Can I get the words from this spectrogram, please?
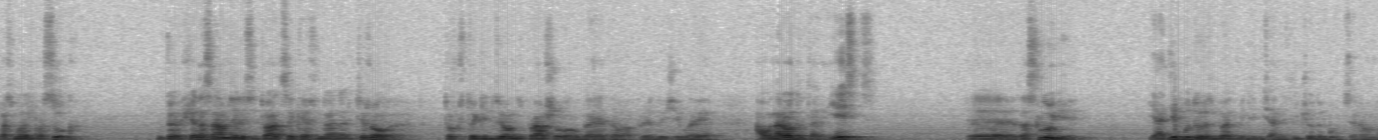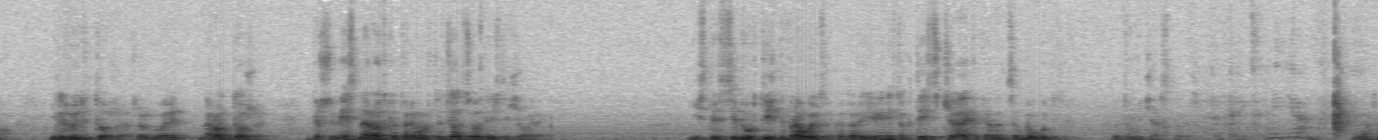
Восьмой посук. Это вообще на самом деле ситуация, конечно, тяжелая. Только что Гидеон спрашивал до этого в предыдущей главе, а у народа-то есть э, заслуги? Я один буду разбивать медиантян, если чудо будет все равно. Или люди тоже. А что он говорит? Народ тоже. Потому что весь народ, который может это сделать, всего 300 человек. Из 32 тысяч добровольцев, которые явились, только тысячи человек, оказывается, могут в этом участвовать. Да?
